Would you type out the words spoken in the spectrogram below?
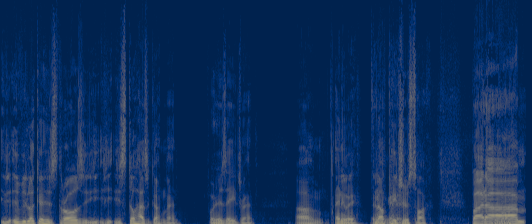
if you look at his throws, he, he, he still has a gun, man, for his age, man. Um. Anyway, enough get it. Patriots talk. But um,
